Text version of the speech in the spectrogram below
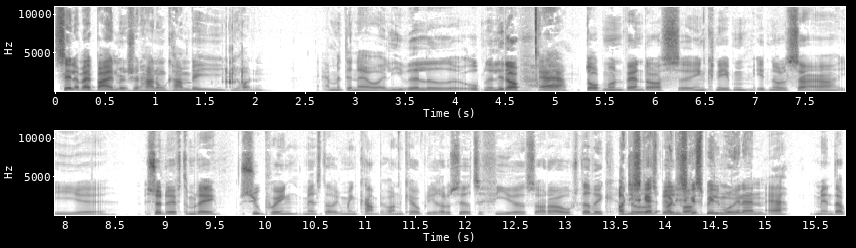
selvom at Bayern München har nogle kampe i, i hånden. Ja, men den er jo alligevel øh, åbnet lidt op. Ja, ja. Dortmund vandt også øh, en knepen 1-0 sejr i øh, søndag eftermiddag. 7 point, men stadigvæk med en kamp i hånden kan jo blive reduceret til 4, så er der jo stadigvæk og de noget skal, at spille Og de skal for. spille mod hinanden. Ja, men der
